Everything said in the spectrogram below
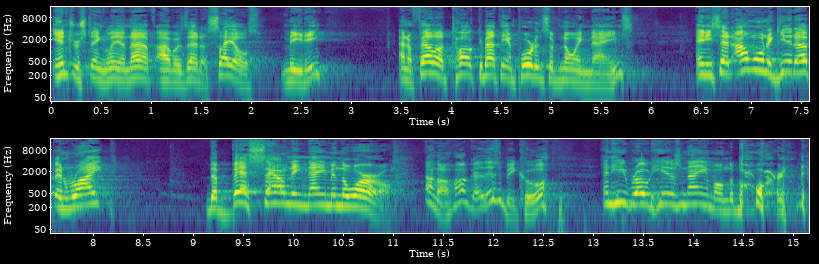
interestingly enough, I was at a sales meeting and a fellow talked about the importance of knowing names. And he said, I want to get up and write the best sounding name in the world. I thought, okay, this would be cool. And he wrote his name on the board.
